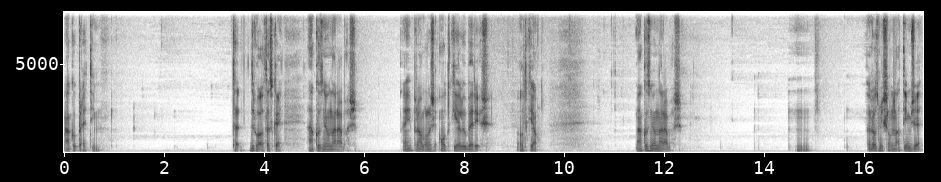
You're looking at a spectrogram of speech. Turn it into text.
ako predtým. Tá druhá otázka je, ako s ňou narábaš. Hej, prvá bola, že odkiaľ ju berieš. Odkiaľ. Ako s ňou narábaš. Hm. Rozmýšľam nad tým, že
